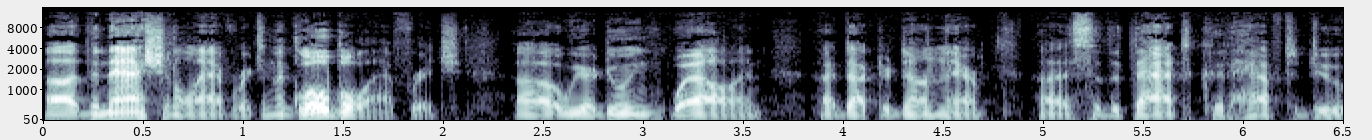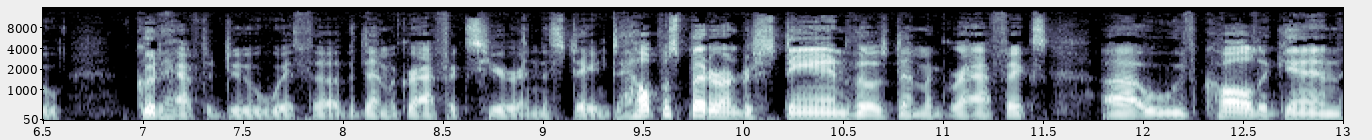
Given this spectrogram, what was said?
uh, the national average and the global average. Uh, we are doing well, and uh, Dr. Dunn there uh, said that that could have to do could have to do with uh, the demographics here in the state. And to help us better understand those demographics, uh, we've called again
